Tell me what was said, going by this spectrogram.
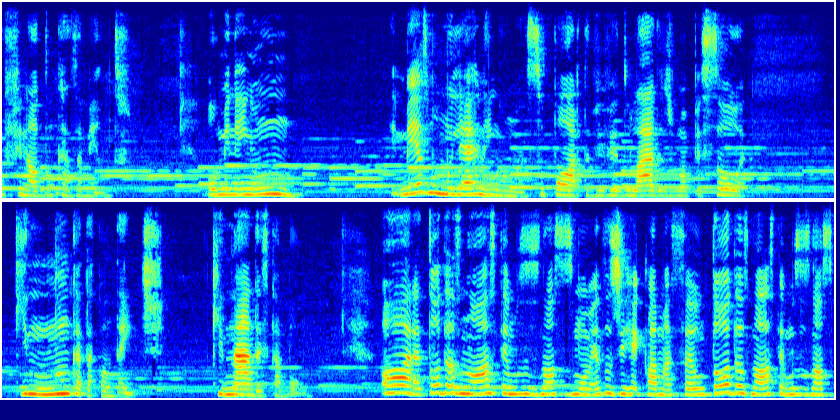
o final de um casamento. Homem nenhum mesmo mulher nenhuma suporta viver do lado de uma pessoa que nunca está contente, que nada está bom. Ora, todas nós temos os nossos momentos de reclamação, todas nós temos os nossos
